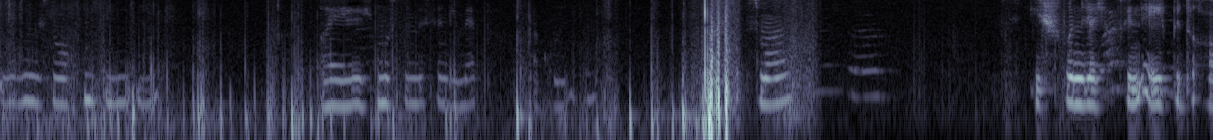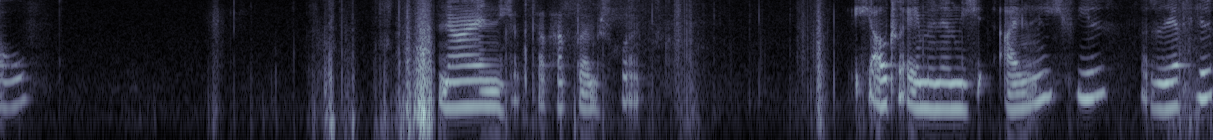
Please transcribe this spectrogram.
Übrigens nur noch 5 Minuten. Weil ich musste ein bisschen die Map erkunden. Jetzt mal. Ich springe gleich auf den 8-Bit drauf. Nein, ich habe verkackt beim Springen. Ich auto-aime nämlich eigentlich viel. Also sehr viel.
